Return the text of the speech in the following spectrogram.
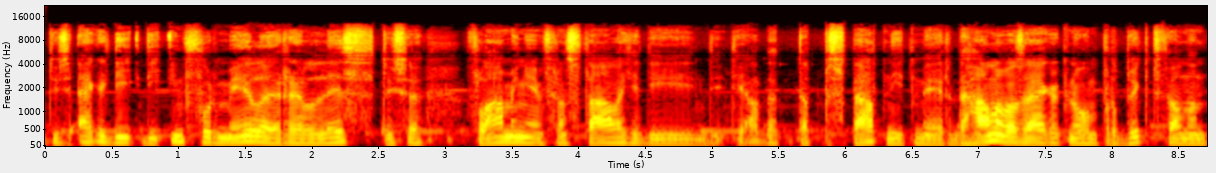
Dus eigenlijk die, die informele relais tussen Vlamingen en Franstaligen, die, die, ja, dat, dat bestaat niet meer. De Hane was eigenlijk nog een product van een,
